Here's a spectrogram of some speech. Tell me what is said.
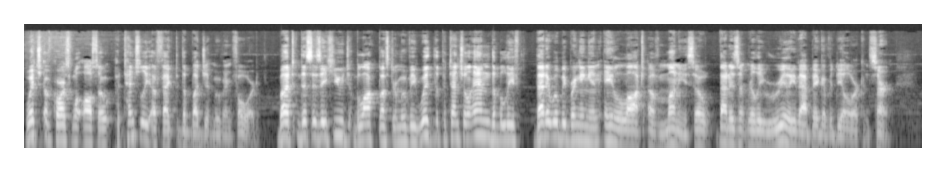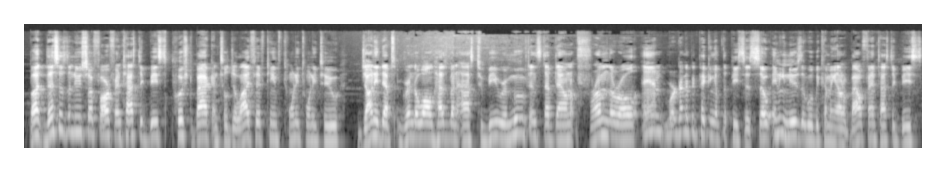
which of course will also potentially affect the budget moving forward. But this is a huge blockbuster movie with the potential and the belief that it will be bringing in a lot of money, so that isn't really, really that big of a deal or concern. But this is the news so far. Fantastic Beasts pushed back until July 15th, 2022. Johnny Depp's Grindelwald has been asked to be removed and step down from the role, and we're going to be picking up the pieces. So, any news that will be coming out about Fantastic Beasts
